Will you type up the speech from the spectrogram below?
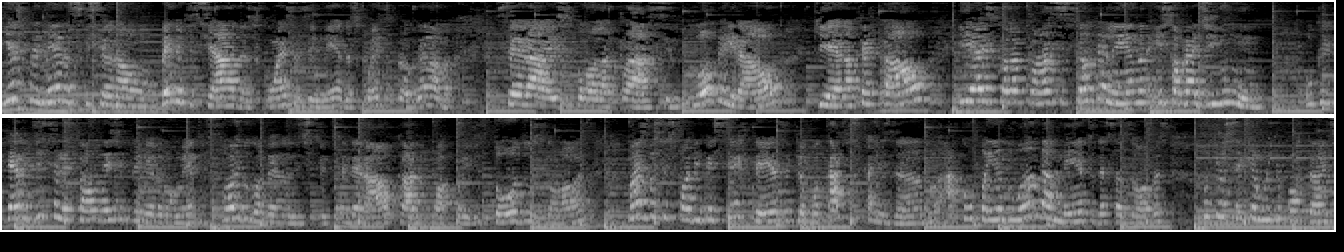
e as primeiras que serão beneficiadas com essas emendas, com esse programa, será a escola classe Lobeiral, que é na FECAL, e a escola classe Santa Helena e Sobradinho 1. O critério de seleção nesse primeiro momento foi do governo do Distrito Federal, claro, com o apoio de todos nós, mas vocês podem ter certeza que eu vou estar fiscalizando, acompanhando o andamento dessas obras, porque eu sei que é muito importante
